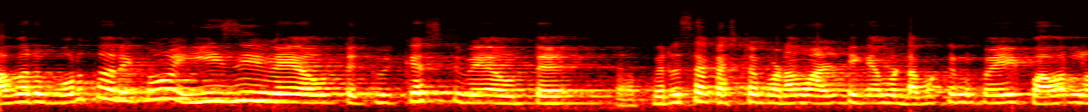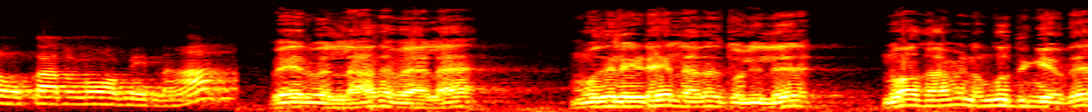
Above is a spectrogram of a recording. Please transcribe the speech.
அவரை பொறுத்த வரைக்கும் easy way out quickest way out பெருசாக கஷ்டப்படாமல் அழட்டிக்காமல் டபக்குன்னு போய் பவரில் உட்காரணும் அப்படின்னா வேர்வை இல்லாத வேலை முதலீடே இல்லாத தொழிலு நோகாமி நொங்கு திங்கிறது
